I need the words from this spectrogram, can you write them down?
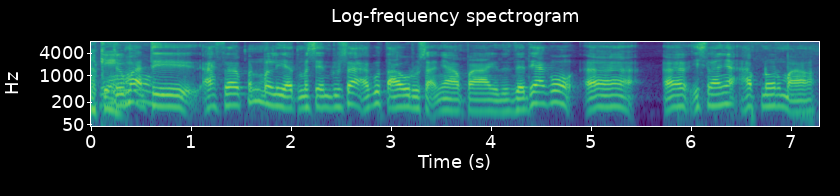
Oke. Cuma di Astra pun melihat mesin rusak, aku tahu rusaknya apa gitu. Jadi aku eh, eh, istilahnya abnormal.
